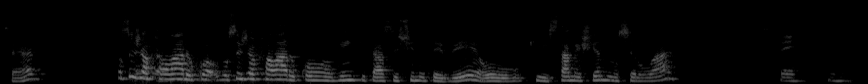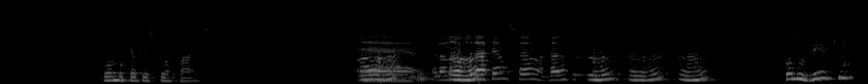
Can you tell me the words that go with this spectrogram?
Certo? Vocês já falaram, com, vocês já falaram com alguém que está assistindo TV ou que está mexendo no celular? Sim. Uhum. Como que a pessoa faz? É, ela não uhum. te dá atenção. Uhum. Quando vê aquilo,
